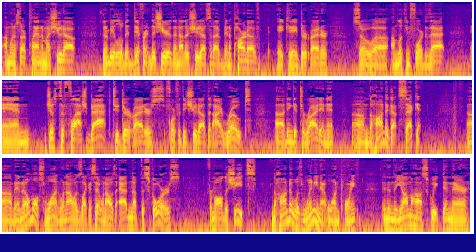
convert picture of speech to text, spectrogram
I'm going to start planning my shootout. It's going to be a little bit different this year than other shootouts that I've been a part of, aka Dirt Rider. So uh, I'm looking forward to that. And just to flash back to Dirt Rider's 450 shootout that I wrote, uh, didn't get to ride in it. Um, the Honda got second, um, and almost won. When I was, like I said, when I was adding up the scores from all the sheets, the Honda was winning at one point, and then the Yamaha squeaked in there,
